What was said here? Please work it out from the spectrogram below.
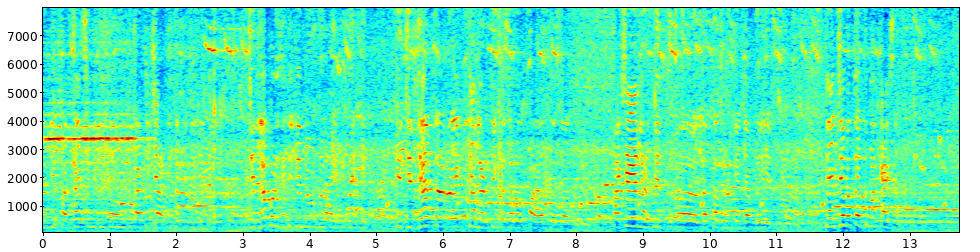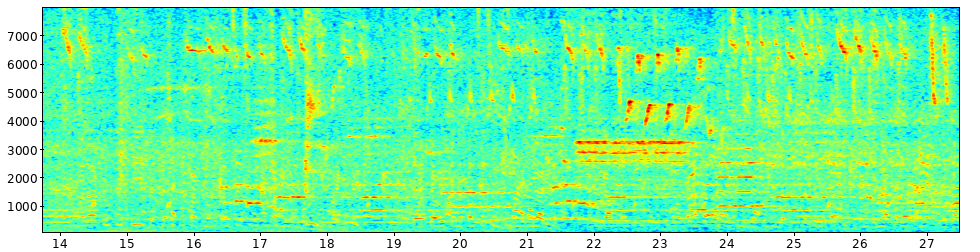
त्यांनी पंचायत समितीची निवडणूक अतिशय अटीतटीची जिंकली जिल्हा परिषदेची निवडणूक केली त्याची की जिल्ह्यात एक त्या लढतीकडे सर्वात पाहत होती. अशा या लढतीत दत्ता सुरंगेंनी आपलं यश त्यांच्याबद्दल तुम्हाला काय सांगा मला आठवतं की दत्तशेट्टी पाटील पंचायत समितीची मागितली. होती त्यावेळेस त्यांना पंचायत समिती निवडून मिळाली नाही जिल्हा परिषद त्यांनी आपल्या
